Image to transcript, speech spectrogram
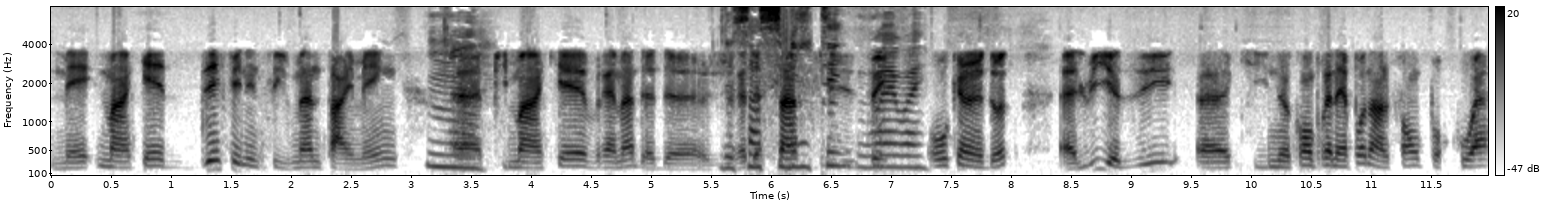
mais il manquait définitivement de timing, puis il manquait vraiment de, de, de sensibilité, aucun doute. lui, il a dit qu'il ne comprenait pas dans le fond pourquoi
